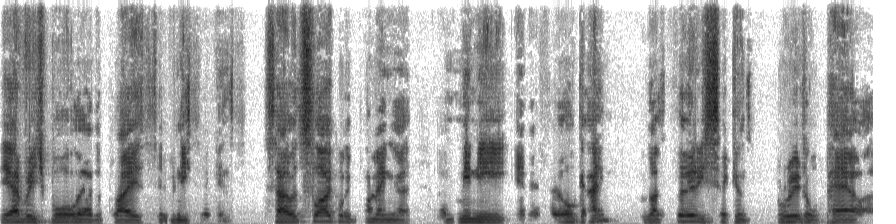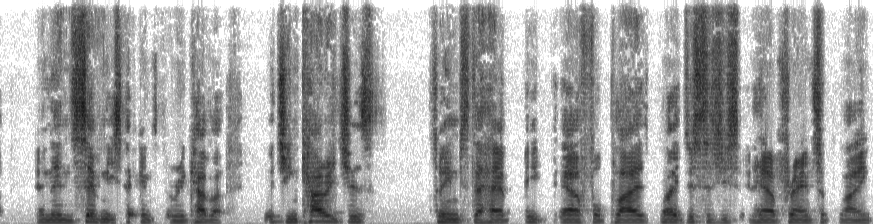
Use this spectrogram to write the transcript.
The average ball out of play is 70 seconds. So it's like we're playing a, a mini NFL game. We've got 30 seconds brutal power and then 70 seconds to recover, which encourages teams to have big, powerful players play just as you said how France are playing.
